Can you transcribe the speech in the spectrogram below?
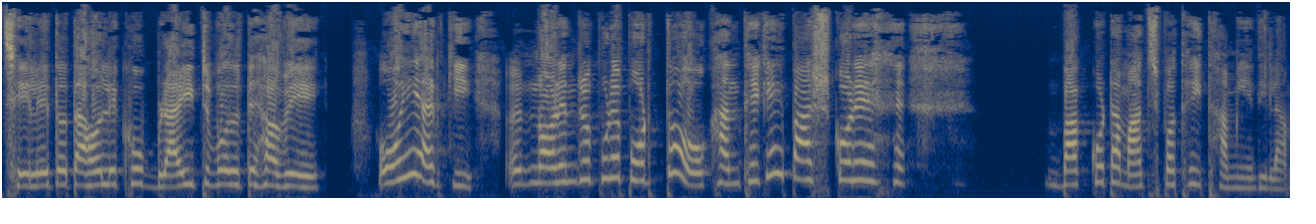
ছেলে তো তাহলে খুব ব্রাইট বলতে হবে। ওই আর কি নরেন্দ্রপুরে পড়তো ওখান থেকেই পাশ করে বাক্যটা মাঝপথেই থামিয়ে দিলাম।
